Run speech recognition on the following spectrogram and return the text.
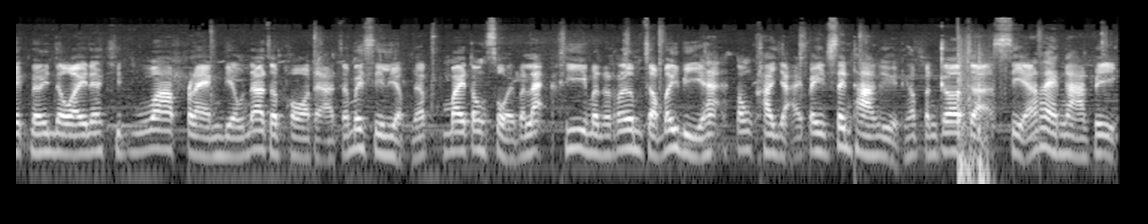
ล็กๆ น้อยๆนะคิดว่าแปลงเดียวน่าจะพอแต่อาจจะไม่สี่เหลี่ยมนะไม่ต้องสวยมาละที่มันเริ่มจะไม่มีฮะต้องขยายไปเส้นทางอื่นครับ มันก็จะเสียแรงงานไปอีก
